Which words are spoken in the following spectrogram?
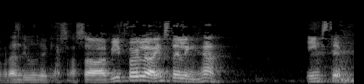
hvordan det udvikler sig. Så vi følger indstillingen her. Enstemmigt.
